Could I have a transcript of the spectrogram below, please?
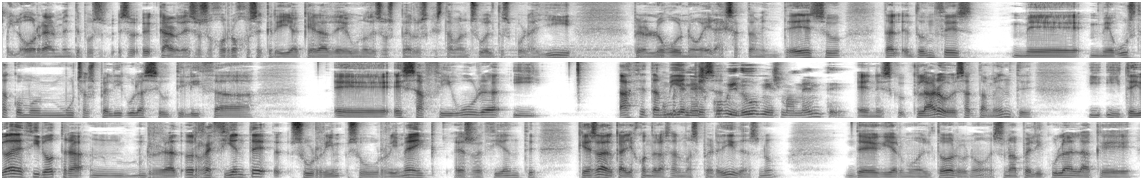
y luego realmente, pues, eso, eh, claro, de esos ojos rojos se creía que era de uno de esos perros que estaban sueltos por allí, pero luego no era exactamente eso. Tal. Entonces, me, me gusta cómo en muchas películas se utiliza eh, esa figura y hace también... en Scooby-Doo mismamente. En, claro, exactamente. Y, te iba a decir otra, mm, reciente, su, su remake es reciente, que es la del Callejón de las Almas Perdidas, ¿no? De Guillermo del Toro, ¿no? Es una película en la que,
